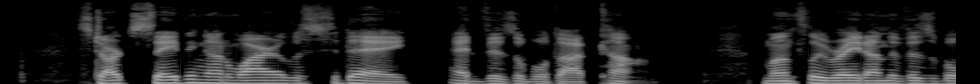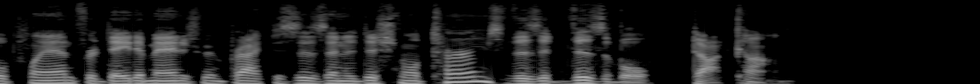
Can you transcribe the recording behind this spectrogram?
Start saving on wireless today at visible.com. Monthly rate on the Visible plan for data management practices and additional terms, visit visible.com.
